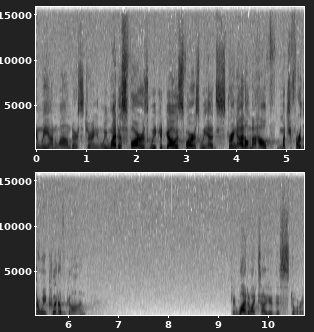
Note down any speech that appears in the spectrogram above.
And we unwound our string and we went as far as we could go, as far as we had string. I don't know how much further we could have gone. Okay, why do I tell you this story?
